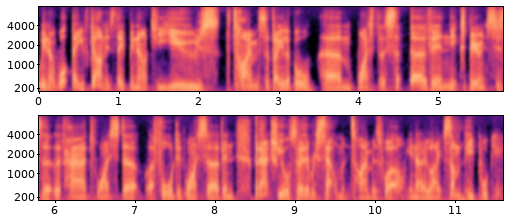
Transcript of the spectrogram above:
you know what they've done is they've been able to use the time that's available um, whilst they're serving, the experiences that they've had whilst uh, afforded whilst serving, but actually also the resettlement time as well. You know, like some people can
